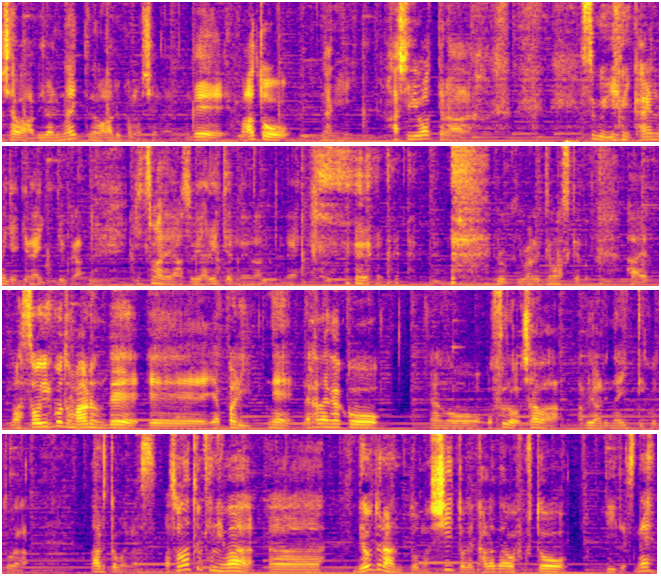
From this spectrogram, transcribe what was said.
シャワー浴びられないっていうのはあるかもしれないので、まあ、あと何？走り終わったら すぐ家に帰らなきゃいけないっていうかいつまで遊び歩いてんのよなんてね。よく言われてますけど、はい。まあ、そういうこともあるんで、えー、やっぱりねなかなかこうあのお風呂シャワー浴びられないっていうことがあると思います、まあ、そんな時にはあデオドラントのシートで体を拭くといいですね。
